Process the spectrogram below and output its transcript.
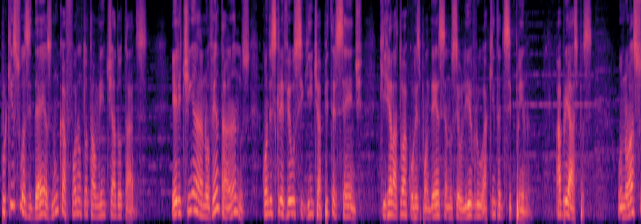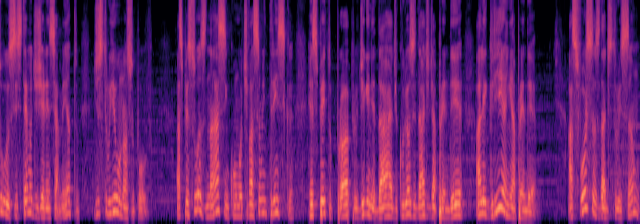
por que suas ideias nunca foram totalmente adotadas. Ele tinha 90 anos quando escreveu o seguinte a Peter Sand, que relatou a correspondência no seu livro A Quinta Disciplina. Abre aspas. O nosso sistema de gerenciamento destruiu o nosso povo. As pessoas nascem com motivação intrínseca, respeito próprio, dignidade, curiosidade de aprender, alegria em aprender. As forças da destruição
